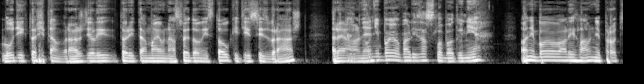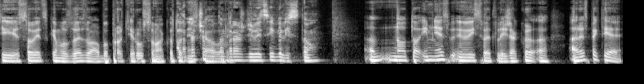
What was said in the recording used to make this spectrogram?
ľudí, ktorí tam vraždili, ktorí tam majú na svedomí stovky tisíc vražd, reálne. Oni bojovali za slobodu, nie? Oni bojovali hlavne proti Sovietskému zväzu alebo proti Rusom, ako to Ale prečo potom vraždili civilistov? No to im nevysvetlíš. Ako, a respektíve,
